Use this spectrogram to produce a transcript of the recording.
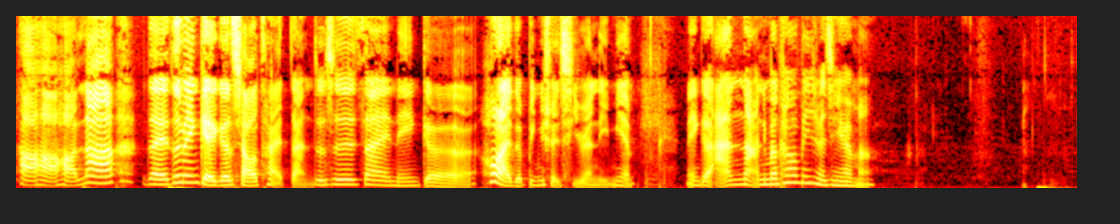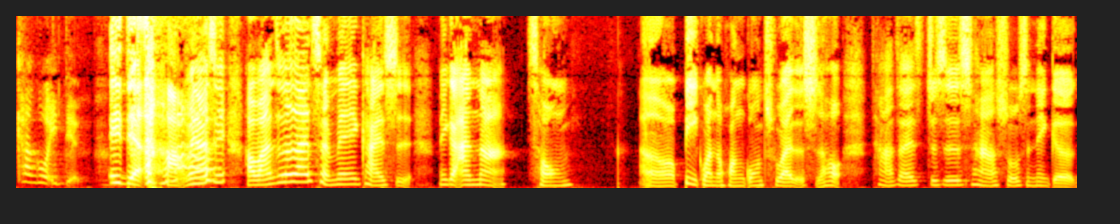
好好好，那在这边给个小彩蛋，就是在那个后来的《冰雪奇缘》里面，那个安娜，你们有看过《冰雪奇缘》吗？看过一点。一点 好，没关系，好吧就是在前面一开始，那个安娜从呃闭关的皇宫出来的时候，她在就是她说是那个。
